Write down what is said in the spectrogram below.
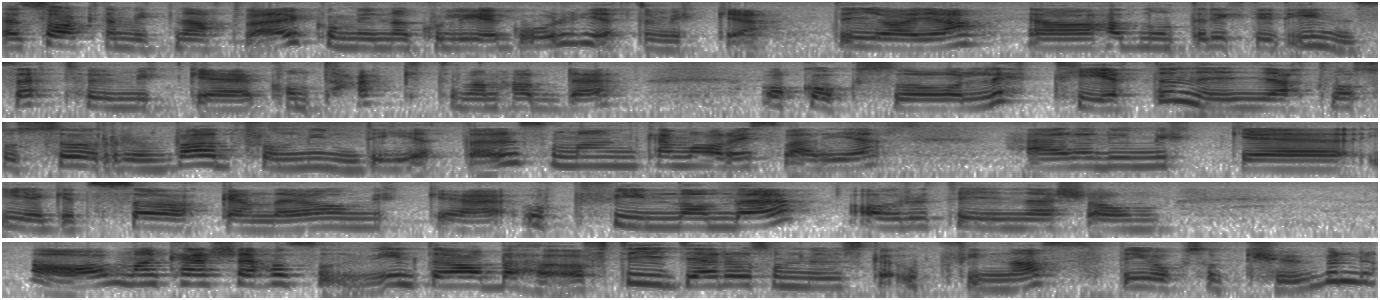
Jag saknar mitt nätverk och mina kollegor jättemycket. Det gör jag. Jag hade nog inte riktigt insett hur mycket kontakt man hade. Och också lättheten i att vara så servad från myndigheter som man kan vara i Sverige. Här är det mycket eget sökande och mycket uppfinnande av rutiner som ja, man kanske har, inte har behövt tidigare och som nu ska uppfinnas. Det är också kul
